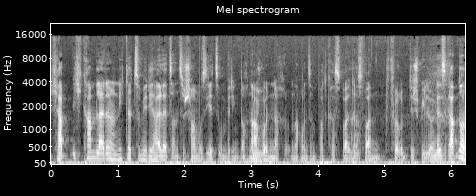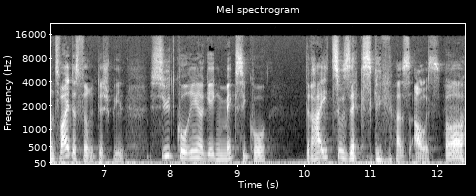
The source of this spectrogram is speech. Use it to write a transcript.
Ich, hab, ich kam leider noch nicht dazu, mir die Highlights anzuschauen, muss ich jetzt unbedingt noch nachholen mhm. nach, nach unserem Podcast, weil das war ein verrücktes Spiel. Und es gab noch ein zweites verrücktes Spiel. Südkorea gegen Mexiko 3 zu 6 ging das aus. Oh.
